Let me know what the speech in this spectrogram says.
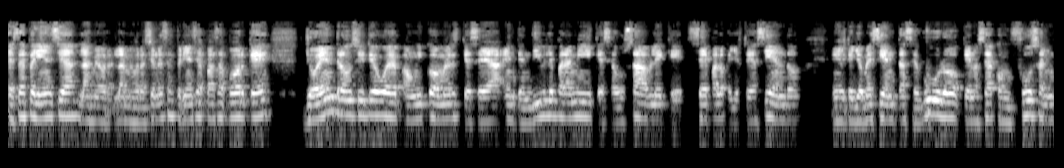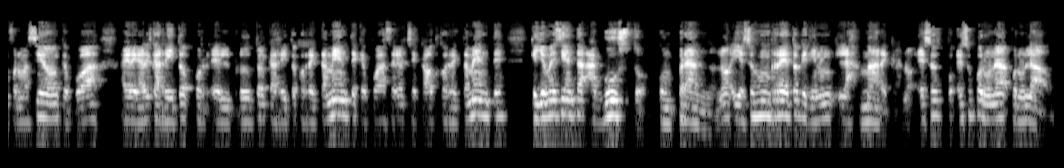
Esa experiencia, la, mejor, la mejoración de esa experiencia pasa porque yo entro a un sitio web, a un e-commerce que sea entendible para mí, que sea usable, que sepa lo que yo estoy haciendo, en el que yo me sienta seguro, que no sea confusa la información, que pueda agregar el carrito, el producto al carrito correctamente, que pueda hacer el checkout correctamente, que yo me sienta a gusto comprando, ¿no? Y eso es un reto que tienen las marcas, ¿no? Eso es, eso por, una, por un lado.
